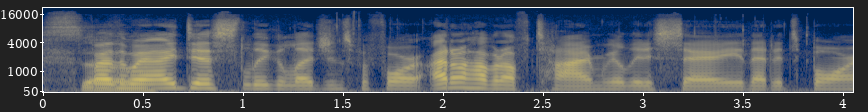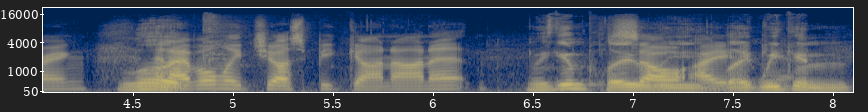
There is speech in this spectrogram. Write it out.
So, By the way, I dissed League of Legends before. I don't have enough time really to say that it's boring, look, and I've only just begun on it. we can play so League. I- like we can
